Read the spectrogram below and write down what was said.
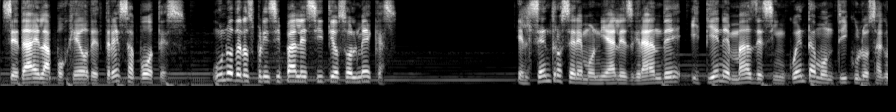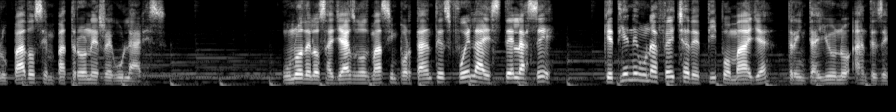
se da el apogeo de Tres Zapotes, uno de los principales sitios olmecas. El centro ceremonial es grande y tiene más de 50 montículos agrupados en patrones regulares. Uno de los hallazgos más importantes fue la estela C, que tiene una fecha de tipo maya, 31 a.C.,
